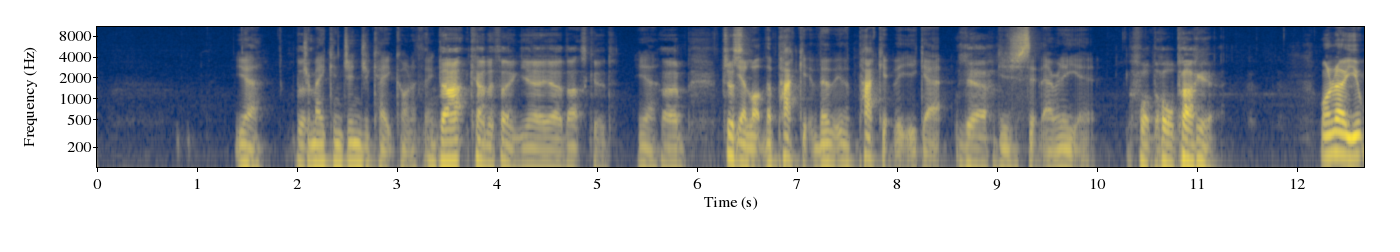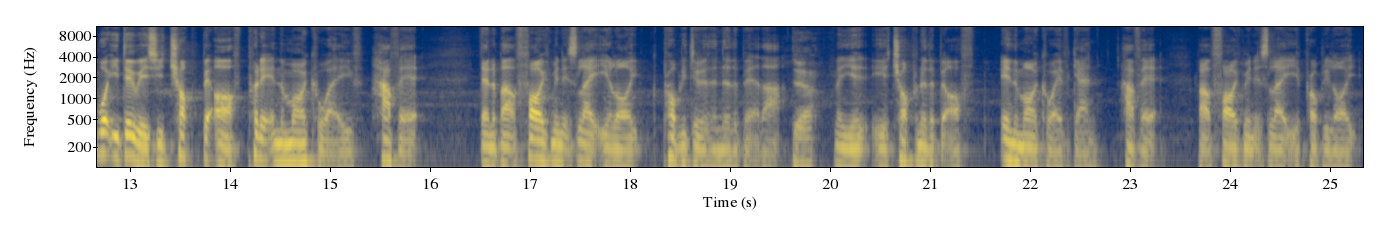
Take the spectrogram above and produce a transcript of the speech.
Yeah, The- Jamaican ginger cake kind of thing. That kind of thing. Yeah, yeah, that's good. yeah. Um, just yeah, yeah, like the packet, the, the packet that you get. yeah. You just sit there and eat it. What the whole packet? Well, no. You, what you do is you chop a bit off, put it in the microwave, have it. Then about five minutes later, you're like, probably do with another bit of that. Yeah, Then you you chop another bit off in the microwave again, have it. About five minutes later, you're probably like,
